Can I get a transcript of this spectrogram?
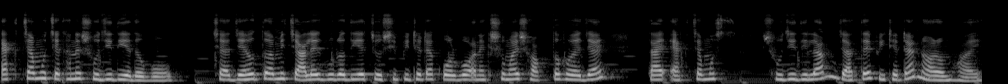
এক চামচ এখানে সুজি দিয়ে দেবো। যেহেতু আমি চালের গুঁড়ো দিয়ে চষি পিঠেটা করব, অনেক সময় শক্ত হয়ে যায়, তাই এক চামচ সুজি দিলাম যাতে পিঠেটা নরম হয়।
